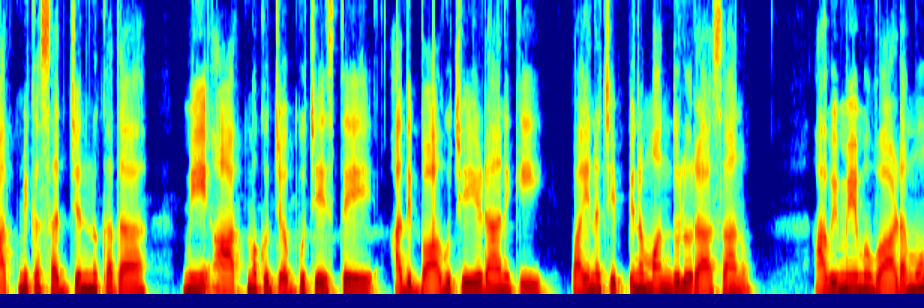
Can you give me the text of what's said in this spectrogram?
ఆత్మిక సజ్జన్ను కదా మీ ఆత్మకు జబ్బు చేస్తే అది బాగు చేయడానికి పైన చెప్పిన మందులు రాశాను. అవి మేము వాడము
